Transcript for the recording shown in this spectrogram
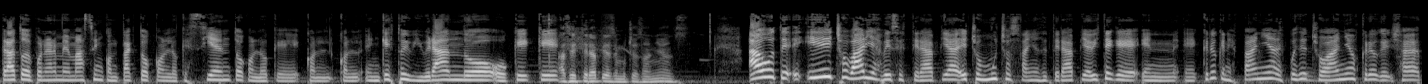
Trato de ponerme más en contacto con lo que siento, con lo que, con, con- en qué estoy vibrando o qué, qué, ¿Haces terapia hace muchos años? Hago te- he hecho varias veces terapia, he hecho muchos años de terapia. Viste que en, eh, creo que en España, después de ocho años, creo que ya,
